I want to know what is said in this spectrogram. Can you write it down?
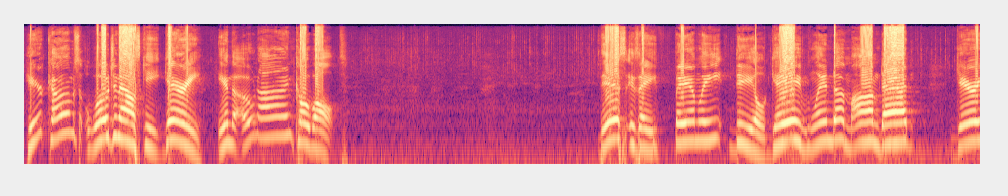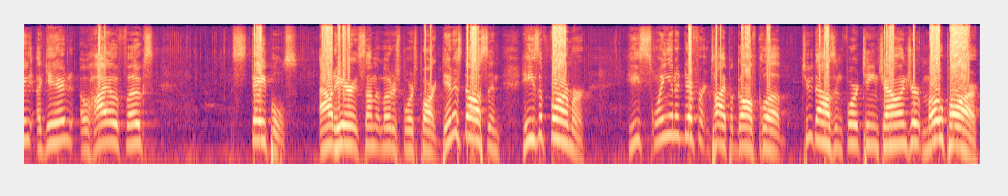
Here comes Wojnowski, Gary in the 09 Cobalt. This is a family deal. Gabe, Linda, mom, dad, Gary, again, Ohio folks, staples out here at Summit Motorsports Park. Dennis Dawson, he's a farmer. He's swinging a different type of golf club. 2014 Challenger, Mopar.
